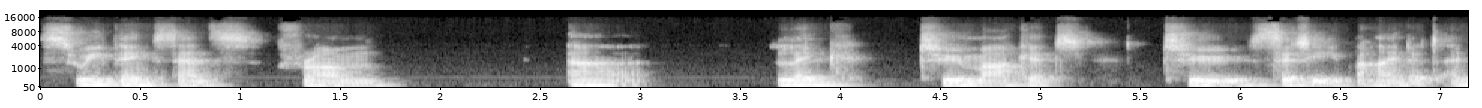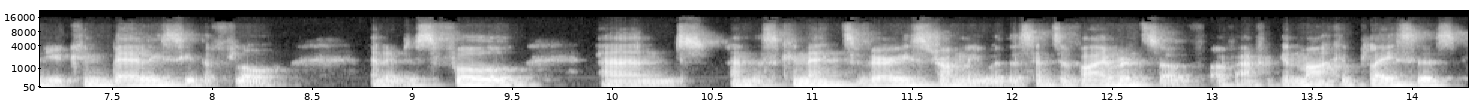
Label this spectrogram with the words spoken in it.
sweeping sense from lake to market to city behind it, and you can barely see the floor. And it is full and, and this connects very strongly with the sense of vibrance of, of African marketplaces,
